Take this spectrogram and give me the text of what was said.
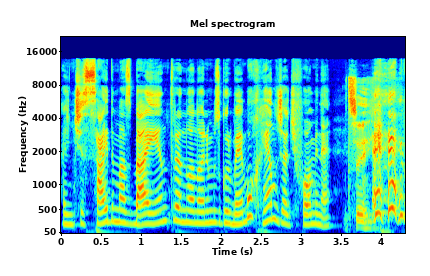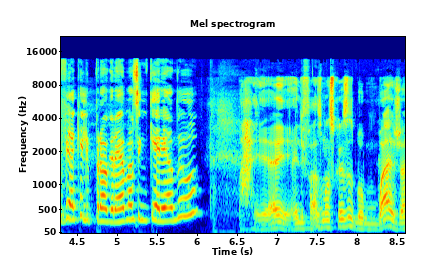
a gente sai do Masbar, entra no Anônimos Gourmet morrendo já de fome, né? Sim. Vê aquele programa, assim, querendo... Ah, é, ele faz umas coisas boas. Bah, já,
